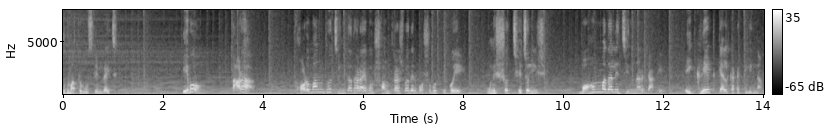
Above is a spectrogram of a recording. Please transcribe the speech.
শুধুমাত্র মুসলিমরাই ছিল। এবং তারা ধর্মান্ধ চিন্তাধারা এবং সন্ত্রাসবাদের বশবর্তী হয়ে উনিশশো ছেচল্লিশে মোহাম্মদ আলী জিন্নার ডাকে এই গ্রেট ক্যালকাটা কিলিং নাম।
